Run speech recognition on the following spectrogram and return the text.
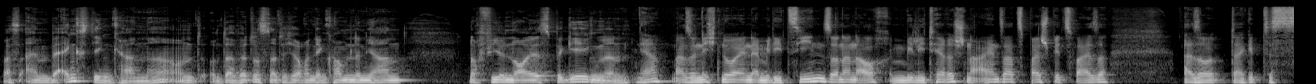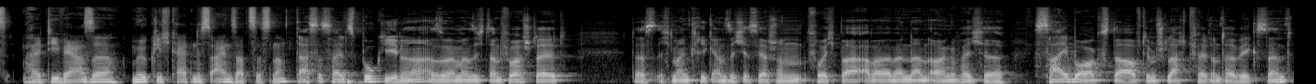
was einem beängstigen kann. Ne? Und, und da wird uns natürlich auch in den kommenden Jahren noch viel Neues begegnen. Ja, also nicht nur in der Medizin, sondern auch im militärischen Einsatz beispielsweise. Also da gibt es halt diverse Möglichkeiten des Einsatzes. Ne? Das ist halt spooky, ne? Also wenn man sich dann vorstellt, dass, ich meine, Krieg an sich ist ja schon furchtbar, aber wenn dann irgendwelche Cyborgs da auf dem Schlachtfeld unterwegs sind,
